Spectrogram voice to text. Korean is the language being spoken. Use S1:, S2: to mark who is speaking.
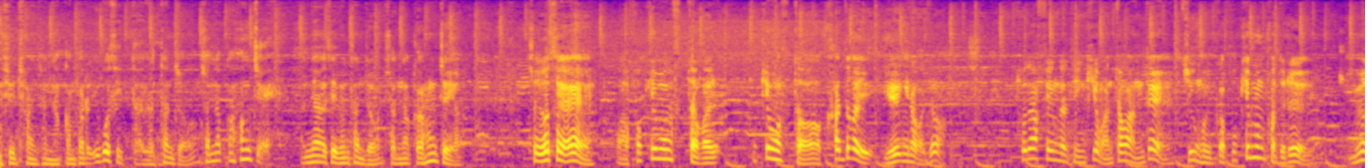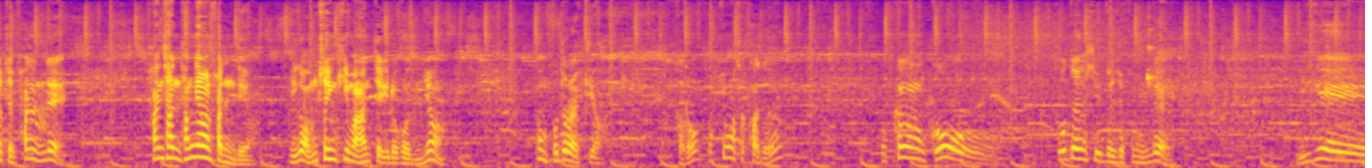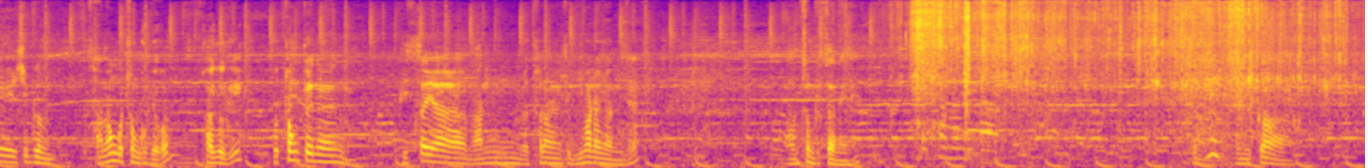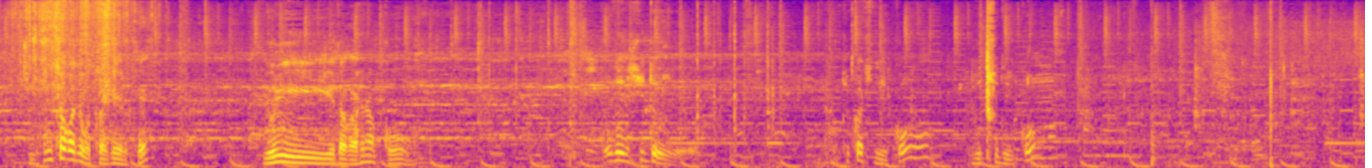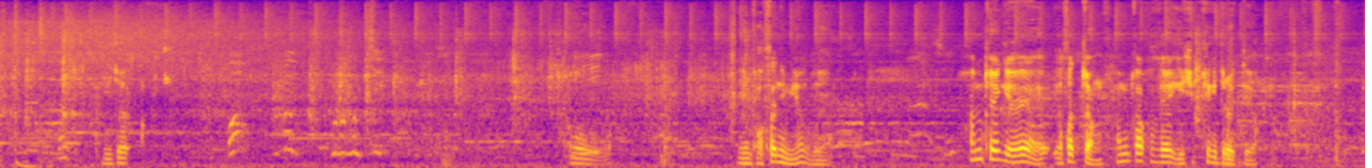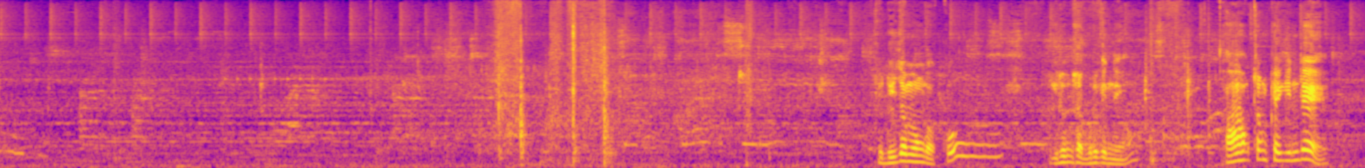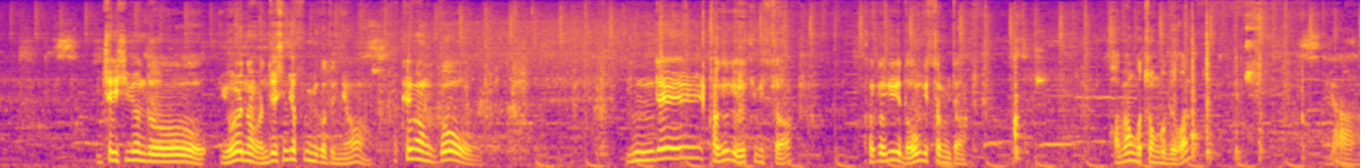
S1: 찾은 장난감 바로 이곳에 있다. 연탄전 장난감 황제. 안녕하세요 연탄전 장난감 황제요. 저 요새 아, 포켓몬스터가 포켓몬스터 카드가 유행이라고 하죠? 초등학생들한테 인기가 많다고 하는데 지금 보니까 포켓몬 카드를 이마트에 파는데 한산 한 개만 파는데요. 이거 엄청 인기 많대 이러거든요. 한번 보도록 할게요. 바로 포켓몬스터 카드. 포켓몬 고! 소드앤시드 제품인데 이게 지금 49,900원? 가격이? 보통 때는 비싸야 만 몇천 원에서 2만 원이었는데? 엄청 비싸네. 보니까 지금 훔쳐가지 못하게 이렇게 유리에다가 해놨고. 소든 시드 피카츄도 있고 루치도 있고. 이제 오. 이건 박사님이요? 뭐야? 한 팩에 6장. 한 박스에 20팩이 들어있대요. 그 리저몬 같고 이름 잘 모르겠네요. 강화 확장팩인데 2020년도 6월날 완전 신제품이거든요. 포켓몬고. 인데 가격이 왜 이렇게 비싸 가격이 너무 비쌉니다 49,900원? 이야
